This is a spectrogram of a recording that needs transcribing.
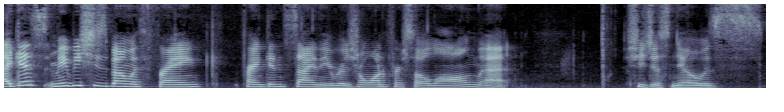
I guess maybe she's been with Frank Frankenstein, the original one, for so long that she just knows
